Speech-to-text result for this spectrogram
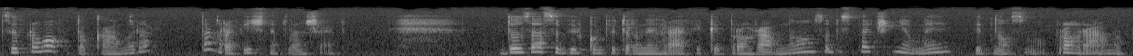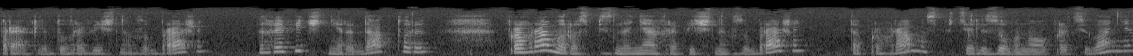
цифрова фотокамера та графічний планшет. До засобів комп'ютерної графіки програмного забезпечення ми відносимо програми перегляду графічних зображень, графічні редактори, програми розпізнання графічних зображень та програми спеціалізованого опрацювання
